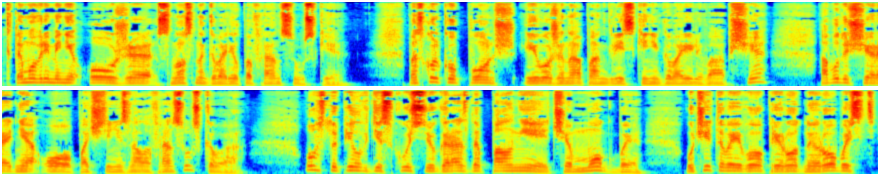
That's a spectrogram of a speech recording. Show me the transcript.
К тому времени О уже сносно говорил по-французски. Поскольку Понш и его жена по-английски не говорили вообще, а будущая родня О почти не знала французского, О вступил в дискуссию гораздо полнее, чем мог бы, учитывая его природную робость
